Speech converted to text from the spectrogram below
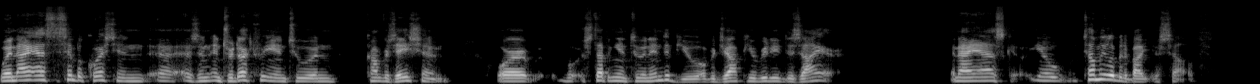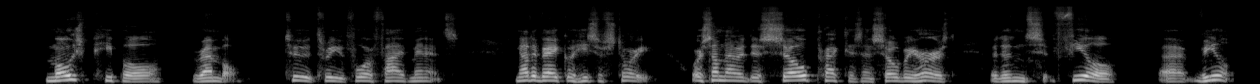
When I ask a simple question uh, as an introductory into a conversation or stepping into an interview of a job you really desire, and I ask, you know, tell me a little bit about yourself. Most people ramble two, three, four, five minutes. Not a very cohesive story. Or sometimes it is so practiced and so rehearsed, it doesn't feel uh, real.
